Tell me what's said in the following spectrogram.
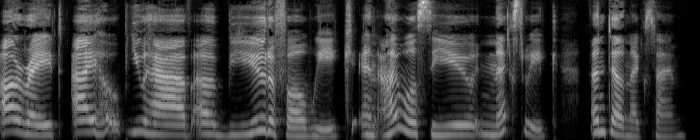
All right. I hope you have a beautiful week and I will see you next week. Until next time.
